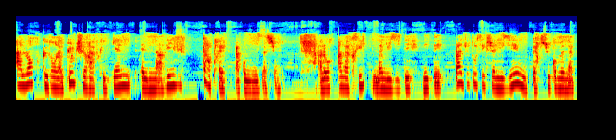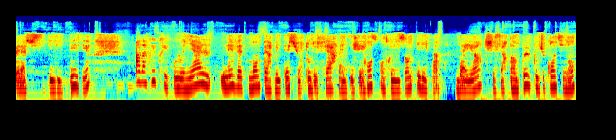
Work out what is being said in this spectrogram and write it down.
alors que dans la culture africaine, elle n'arrive qu'après la colonisation. Alors en Afrique, la nudité n'était pas du tout sexualisée ou perçue comme un appel à susciter des désirs. En Afrique précoloniale, les vêtements permettaient surtout de faire la différence entre les hommes et les femmes. D'ailleurs, chez certains peuples du continent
